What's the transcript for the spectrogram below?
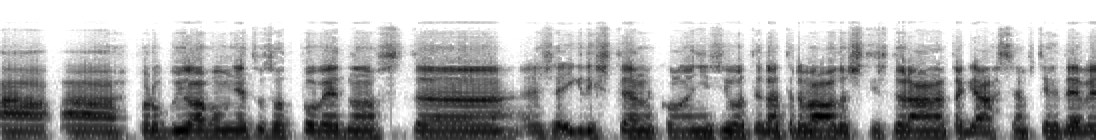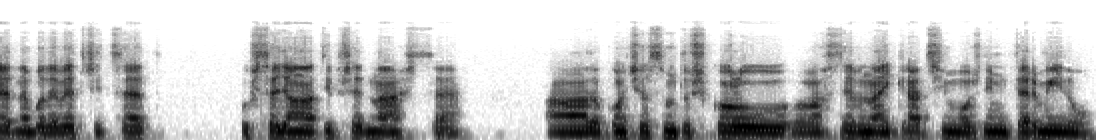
a, a probudila vo mně tu zodpovědnost, že i když ten kolejní život teda trval do 4 do rána, tak já jsem v těch 9 nebo 9.30 už seděl na ty přednášce a dokončil jsem tu školu vlastně v nejkratším možným termínu.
